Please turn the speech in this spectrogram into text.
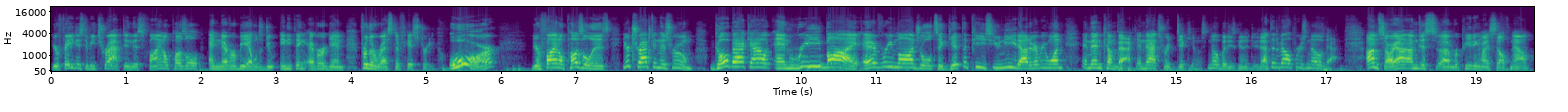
Your fate is to be trapped in this final puzzle and never be able to do anything ever again for the rest of history. Or your final puzzle is you're trapped in this room. Go back out and re-buy every module to get the piece you need out of everyone and then come back. And that's ridiculous. Nobody's going to do that. The developers know that. I'm sorry, I'm just repeating myself now.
